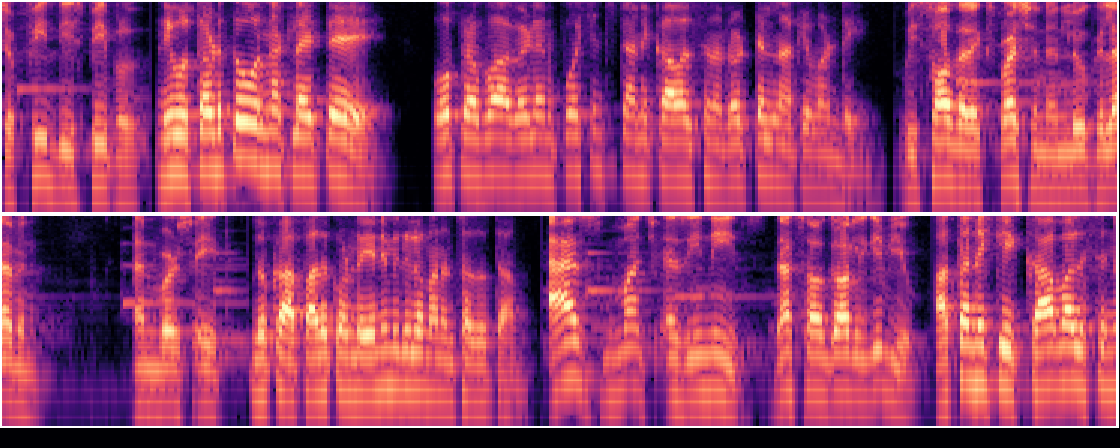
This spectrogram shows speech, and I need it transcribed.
to feed these people. నీవు తడుతూ ఉన్నట్లయితే ఓ ప్రభా వీళ్ళని పోషించడానికి కావాల్సిన రొట్టెలు నాకు ఇవ్వండి We saw that expression in Luke 11 and verse 8. లుక పదకొండు ఎనిమిదిలో మనం చదువుతాం As much as he needs. That's how God will give you. అతనికి కావలసిన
